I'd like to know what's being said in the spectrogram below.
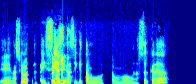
eh, nació en los 37, así que estamos, estamos más o menos cerca en edad.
